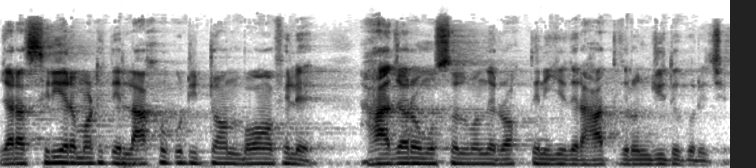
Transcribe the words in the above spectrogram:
যারা সিরিয়ার মাটিতে লাখো কোটি টন বোমা ফেলে হাজারো মুসলমানদের রক্তে নিজেদের হাতকে রঞ্জিত করেছে।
